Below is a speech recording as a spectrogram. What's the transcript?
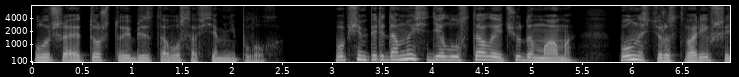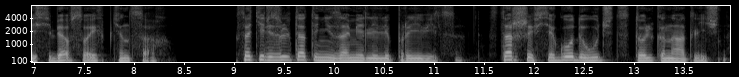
улучшая то, что и без того совсем неплохо. В общем, передо мной сидела усталая чудо-мама, полностью растворившая себя в своих птенцах. Кстати, результаты не замедлили проявиться. Старший все годы учится только на отлично.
